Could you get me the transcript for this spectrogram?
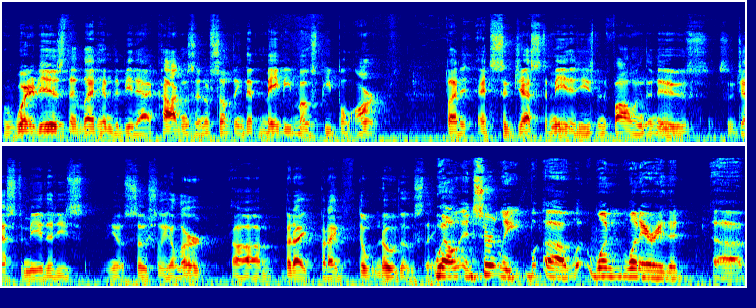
Or what it is that led him to be that cognizant of something that maybe most people aren't. But it, it suggests to me that he's been following the news. Suggests to me that he's you know socially alert. Um, but I but I don't know those things. Well, and certainly uh, one one area that uh,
